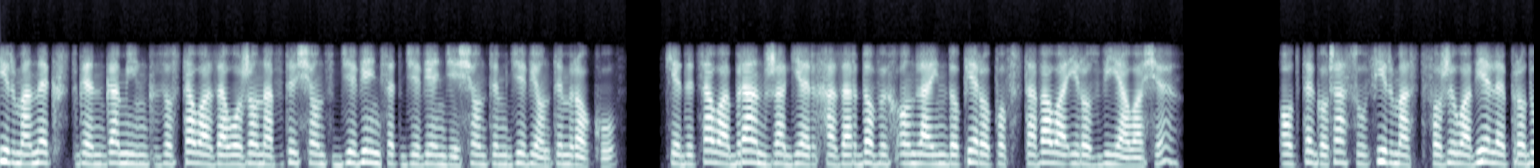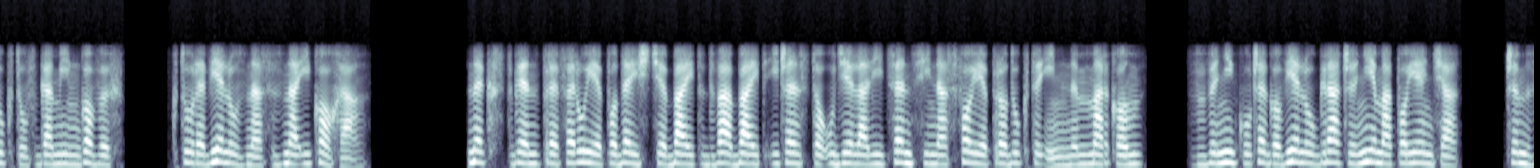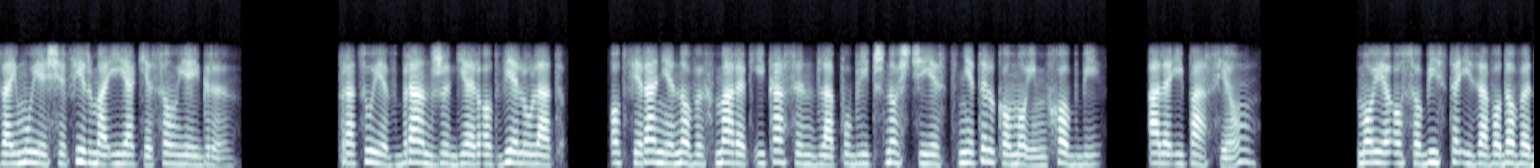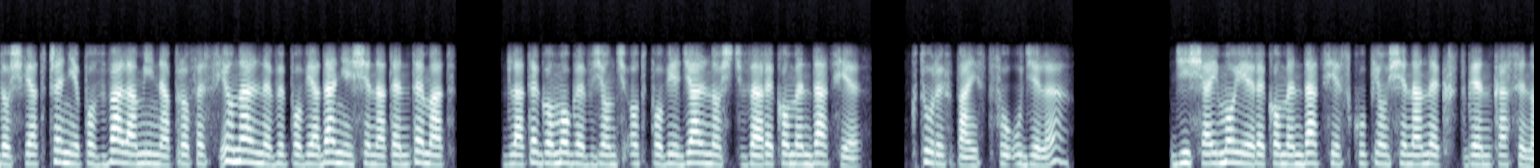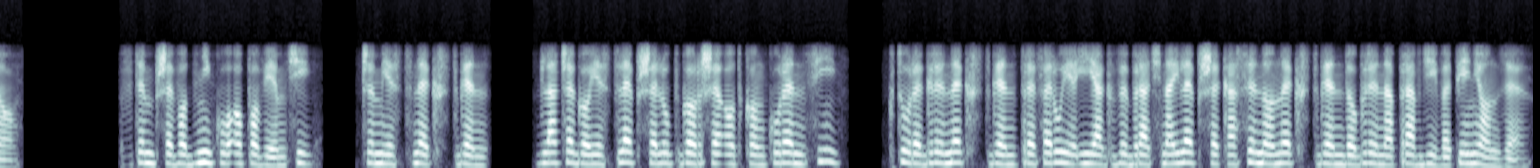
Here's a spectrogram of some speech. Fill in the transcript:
Firma Next Gen Gaming została założona w 1999 roku, kiedy cała branża gier hazardowych online dopiero powstawała i rozwijała się. Od tego czasu firma stworzyła wiele produktów gamingowych, które wielu z nas zna i kocha. NextGen preferuje podejście byte 2 byte i często udziela licencji na swoje produkty innym markom, w wyniku czego wielu graczy nie ma pojęcia, czym zajmuje się firma i jakie są jej gry. Pracuję w branży gier od wielu lat. Otwieranie nowych marek i kasyn dla publiczności jest nie tylko moim hobby, ale i pasją. Moje osobiste i zawodowe doświadczenie pozwala mi na profesjonalne wypowiadanie się na ten temat, dlatego mogę wziąć odpowiedzialność za rekomendacje, których Państwu udzielę. Dzisiaj moje rekomendacje skupią się na Next Gen Casino. W tym przewodniku opowiem Ci, czym jest Next Gen, dlaczego jest lepsze lub gorsze od konkurencji, które gry Next Gen preferuje i jak wybrać najlepsze kasyno Next Gen do gry na prawdziwe pieniądze.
